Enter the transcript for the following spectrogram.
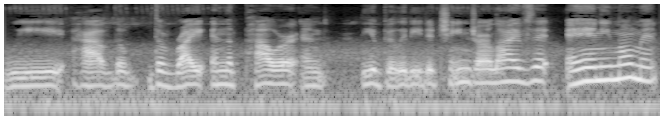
we have the the right and the power and the ability to change our lives at any moment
